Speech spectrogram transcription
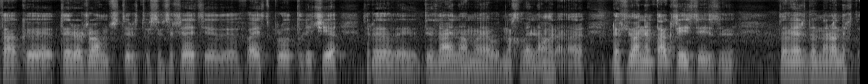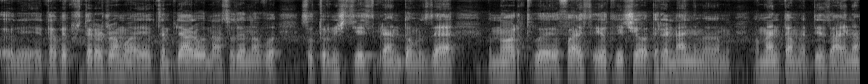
так, э, тиражом 486, э, Face Pro отличие с ре- дизайном э, вдохновенного гра- графионом, также из, из до международных э, так, выпущен тиражом э, экземплярів одна создана в сотрудничестве з брендом The North Face і отличие от оригінальними моментами дизайну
